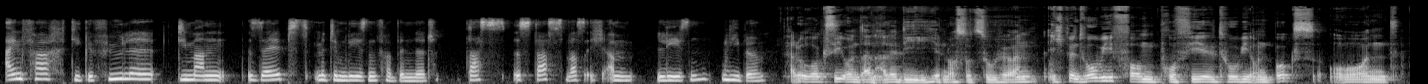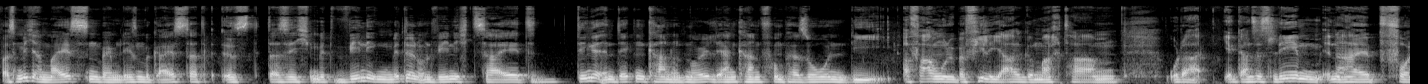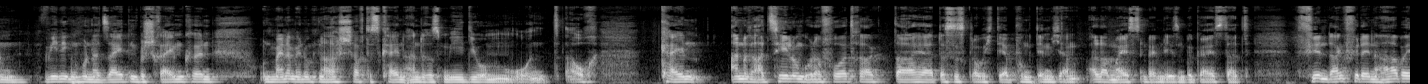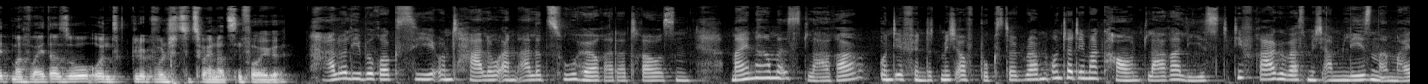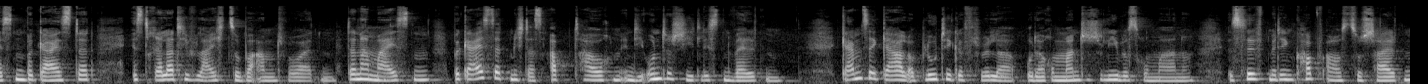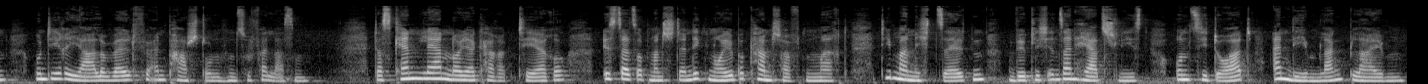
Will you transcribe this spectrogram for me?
einfach die Gefühle, die man selbst mit dem Lesen verbindet. Das ist das, was ich am Lesen liebe. Hallo Roxy und an alle, die hier noch so zuhören. Ich bin Tobi vom Profil Tobi und Books und was mich am meisten beim Lesen begeistert, ist, dass ich mit wenigen Mitteln und wenig Zeit Dinge entdecken kann und neu lernen kann von Personen, die Erfahrungen über viele Jahre gemacht haben oder ihr ganzes Leben innerhalb von wenigen hundert Seiten beschreiben können. Und meiner Meinung nach schafft es kein anderes Medium und auch kein andere Erzählung oder Vortrag. Daher, das ist, glaube ich, der Punkt, der mich am allermeisten beim Lesen begeistert. Vielen Dank für deine Arbeit, mach weiter so und Glückwunsch zur 200. Folge. Hallo liebe Roxy und hallo an alle Zuhörer da draußen. Mein Name ist Lara und ihr findet mich auf Bookstagram unter dem Account Lara liest. Die Frage, was mich am Lesen am meisten begeistert, ist relativ leicht zu beantworten. Denn am meisten begeistert mich das Abtauchen in die unterschiedlichsten Welten. Ganz egal, ob blutige Thriller oder romantische Liebesromane, es hilft mir, den Kopf auszuschalten und die reale Welt für ein paar Stunden zu verlassen. Das Kennenlernen neuer Charaktere ist, als ob man ständig neue Bekanntschaften macht, die man nicht selten wirklich in sein Herz schließt und sie dort ein Leben lang bleiben.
